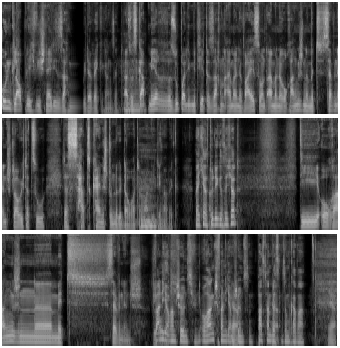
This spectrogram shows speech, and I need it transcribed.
unglaublich, wie schnell diese Sachen wieder weggegangen sind. Also es Mhm. gab mehrere super limitierte Sachen, einmal eine weiße und einmal eine orangene mit 7 Inch, glaube ich, dazu. Das hat keine Stunde gedauert, da waren Mhm. die Dinger weg. Welche hast du dir gesichert? Die orangene mit 7 Inch. glaub Fand ich auch am schönsten. Orange fand ich am Ja. schönsten. Passt am Ja, besten zum. Cover. Ja.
